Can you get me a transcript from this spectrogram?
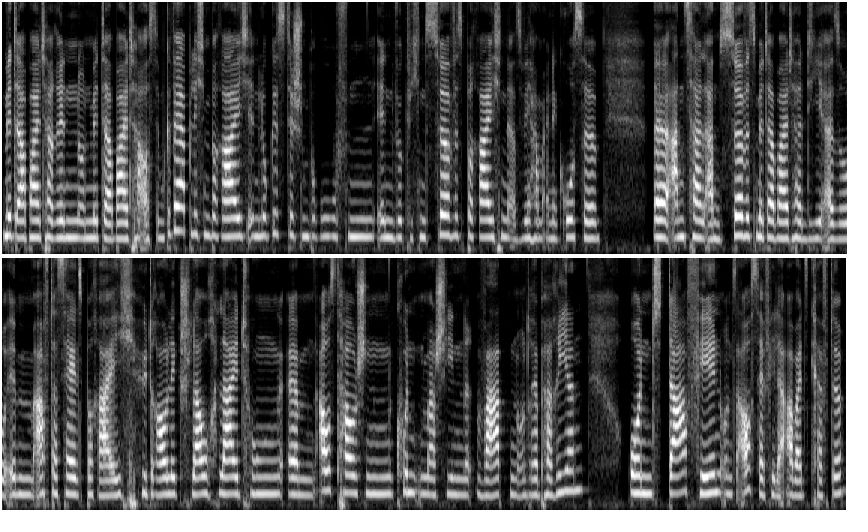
Mitarbeiterinnen und Mitarbeiter aus dem gewerblichen Bereich, in logistischen Berufen, in wirklichen Servicebereichen. Also wir haben eine große äh, Anzahl an Service-Mitarbeiter, die also im After-Sales-Bereich Hydraulik, Schlauchleitungen ähm, austauschen, Kundenmaschinen warten und reparieren. Und da fehlen uns auch sehr viele Arbeitskräfte.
